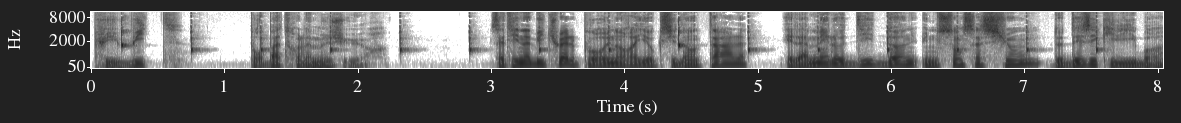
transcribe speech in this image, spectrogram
puis huit pour battre la mesure. C'est inhabituel pour une oreille occidentale et la mélodie donne une sensation de déséquilibre.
